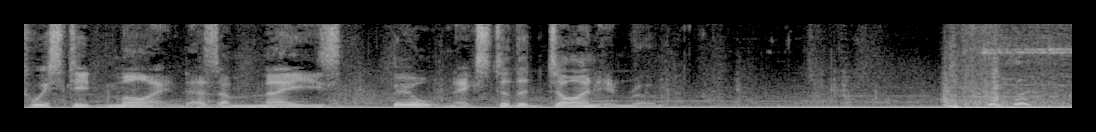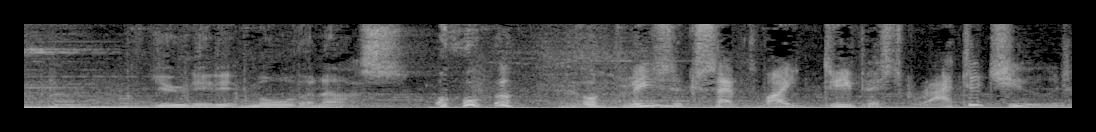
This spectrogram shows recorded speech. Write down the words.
Twisted mind has a maze built next to the dining room? you need it more than us. Oh, please accept my deepest gratitude.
